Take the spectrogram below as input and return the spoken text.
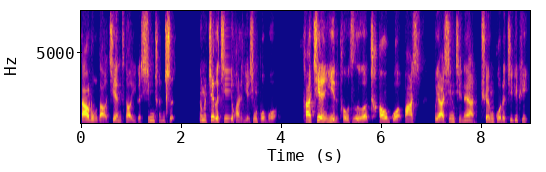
大陆岛建造一个新城市。那么这个计划是野心勃勃，他建议的投资额超过巴西布亚新几内亚全国的 GDP。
